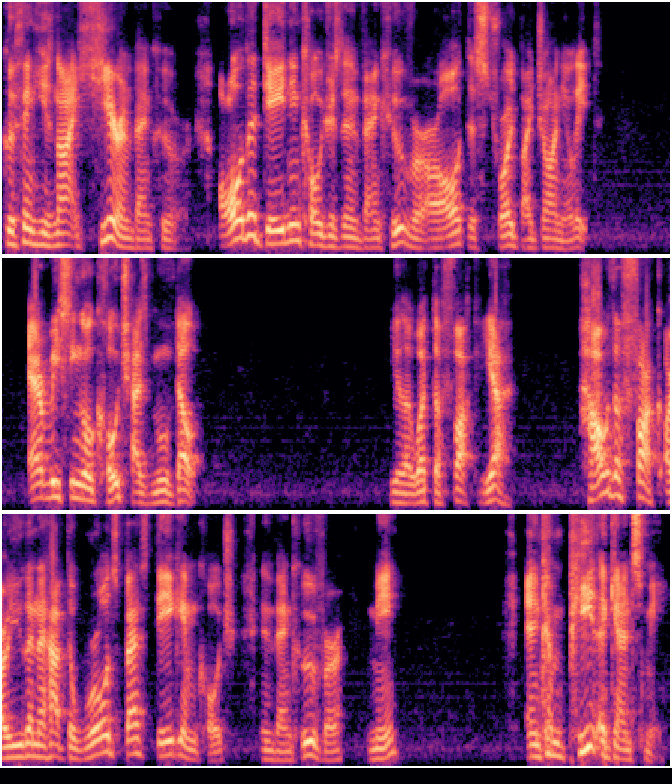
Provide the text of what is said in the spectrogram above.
Good thing he's not here in Vancouver. All the dating coaches in Vancouver are all destroyed by Johnny Elite. Every single coach has moved out. You're like, what the fuck? Yeah. How the fuck are you gonna have the world's best day game coach in Vancouver, me, and compete against me?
